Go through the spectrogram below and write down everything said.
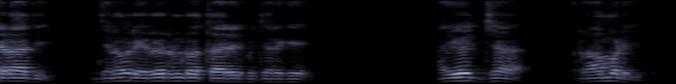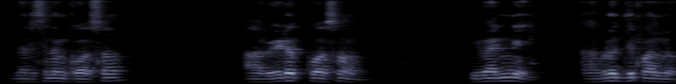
ఏడాది జనవరి ఇరవై రెండవ తారీఖు జరిగే అయోధ్య రాముడి దర్శనం కోసం ఆ వేడుక కోసం ఇవన్నీ అభివృద్ధి పనులు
